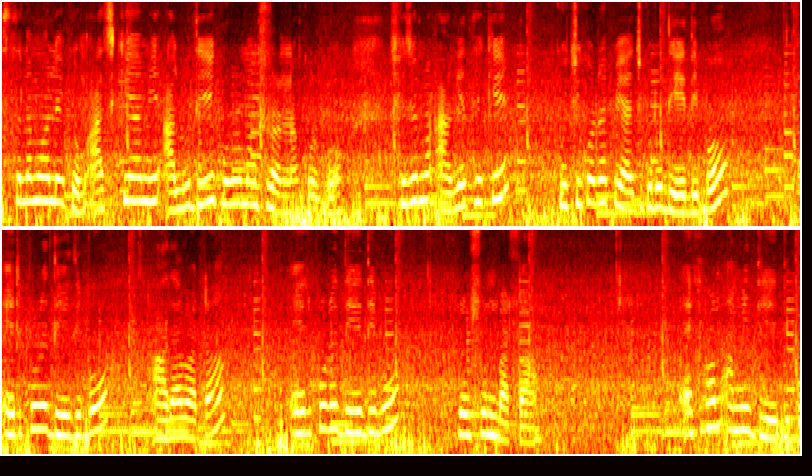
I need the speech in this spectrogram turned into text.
আসসালামু আলাইকুম। আজকে আমি আলু দিয়ে গরুর মাংস রান্না করব। সেজন্য আগে থেকে কুচি করা পেঁয়াজগুলো দিয়ে দিব। এরপরে দিয়ে দিব আদা বাটা। এরপরে দিয়ে দিব রসুন বাটা। এখন আমি দিয়ে দিব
